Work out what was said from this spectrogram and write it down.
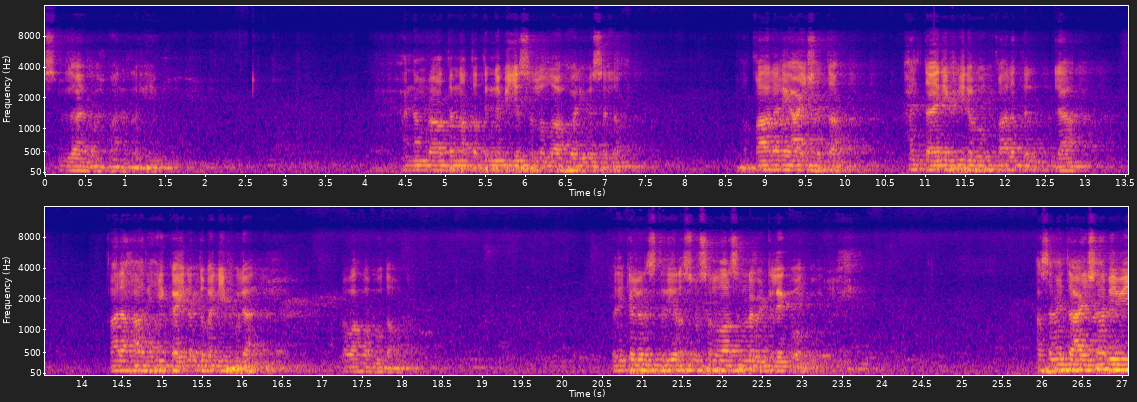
بسم الله الرحمن الرحيم أن امرأة أتت النبي صلى الله عليه وسلم فقال لعائشة هل تعرفينه قالت لا قال هذه كينة بني فلان رواه أبو داود ഒരിക്കൽ ഒരു സ്ത്രീ റസൂൽ സൽവാസിന്റെ വീട്ടിലേക്ക് വന്നു ആ സമയത്ത് ആയിഷ ബീവി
